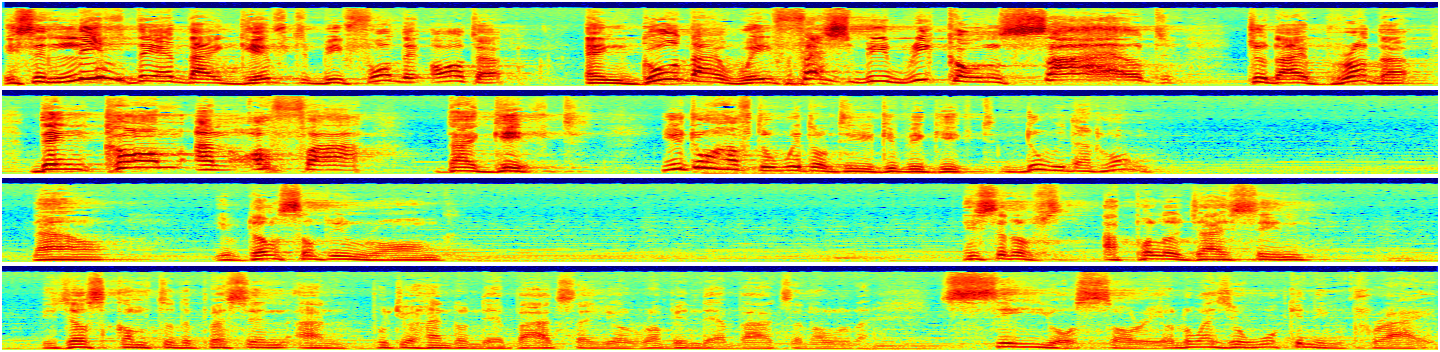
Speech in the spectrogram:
he said, Leave there thy gift before the altar and go thy way. First be reconciled to thy brother, then come and offer thy gift. You don't have to wait until you give a gift, do it at home. Now, you've done something wrong. Instead of apologizing, you just come to the person and put your hand on their backs and you're rubbing their backs and all of that. Say you're sorry, otherwise, you're walking in pride.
